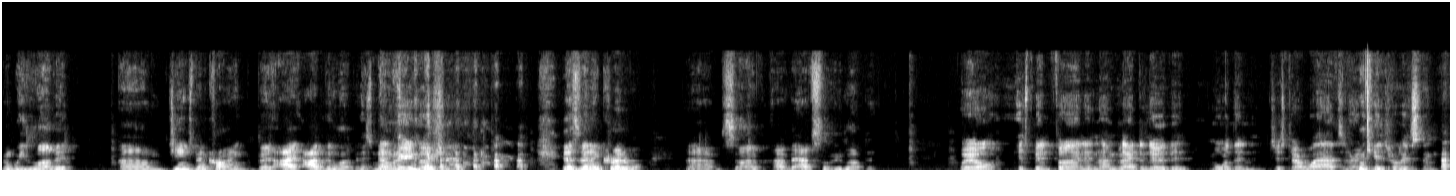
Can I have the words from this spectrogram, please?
and we love it. Um, Gene's been crying, but I, I've been loving it. It's been very emotional. it's been incredible. Um, so I've, I've absolutely loved it. Well, it's been fun, and I'm glad to know that more than just our wives and our kids are listening.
